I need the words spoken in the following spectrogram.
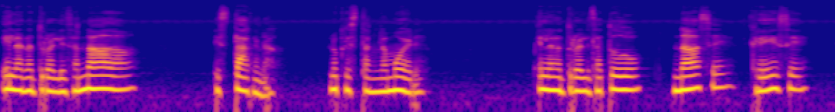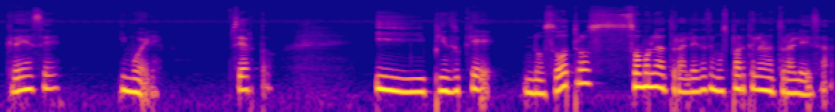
En la naturaleza nada estagna, lo que estagna muere. En la naturaleza todo nace, crece, crece y muere, ¿cierto? Y pienso que nosotros somos la naturaleza, hacemos parte de la naturaleza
